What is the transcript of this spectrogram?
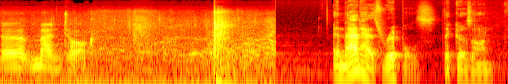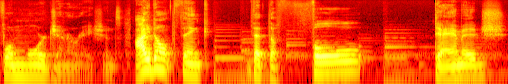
Uh, man talk. And that has ripples that goes on for more generations. I don't think that the full damage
